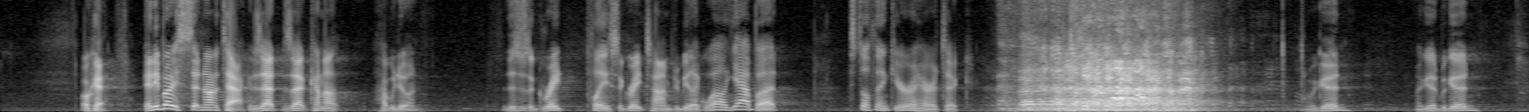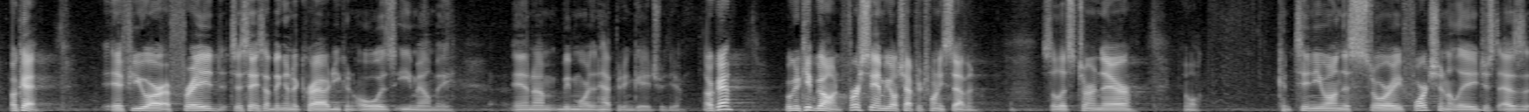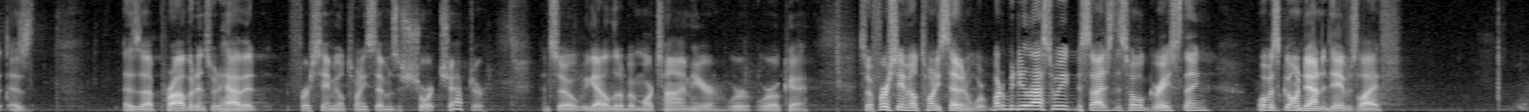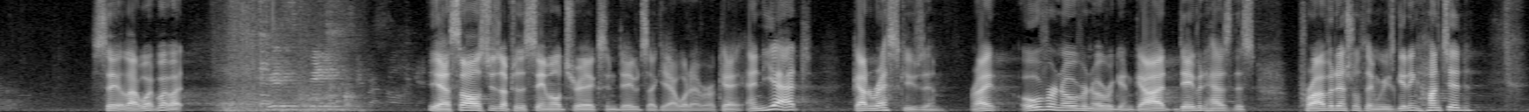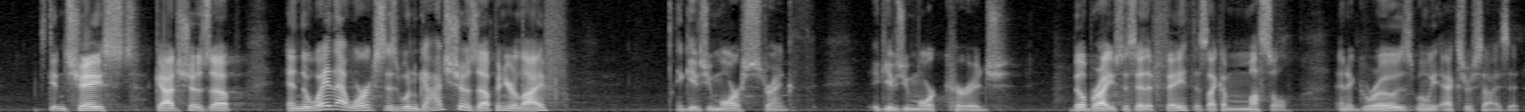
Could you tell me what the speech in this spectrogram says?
Okay, anybody sitting on attack? Is that, is that kind of how we doing? This is a great place, a great time to be like, well, yeah, but I still think you're a heretic. We good? We good? We good? Okay. If you are afraid to say something in a crowd, you can always email me, and I'll be more than happy to engage with you. Okay? We're going to keep going. 1 Samuel chapter 27. So let's turn there, we'll continue on this story. Fortunately, just as, as, as a providence would have it, 1 Samuel 27 is a short chapter. And so we got a little bit more time here. We're, we're okay. So 1 Samuel 27. What did we do last week besides this whole grace thing? What was going down in David's life? Say it loud. What, what, what? Yeah, Saul's just up to the same old tricks, and David's like, yeah, whatever, okay? And yet, God rescues him, right? Over and over and over again. God, David has this providential thing where he's getting hunted, he's getting chased, God shows up. And the way that works is when God shows up in your life, it gives you more strength, it gives you more courage. Bill Bright used to say that faith is like a muscle and it grows when we exercise it.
